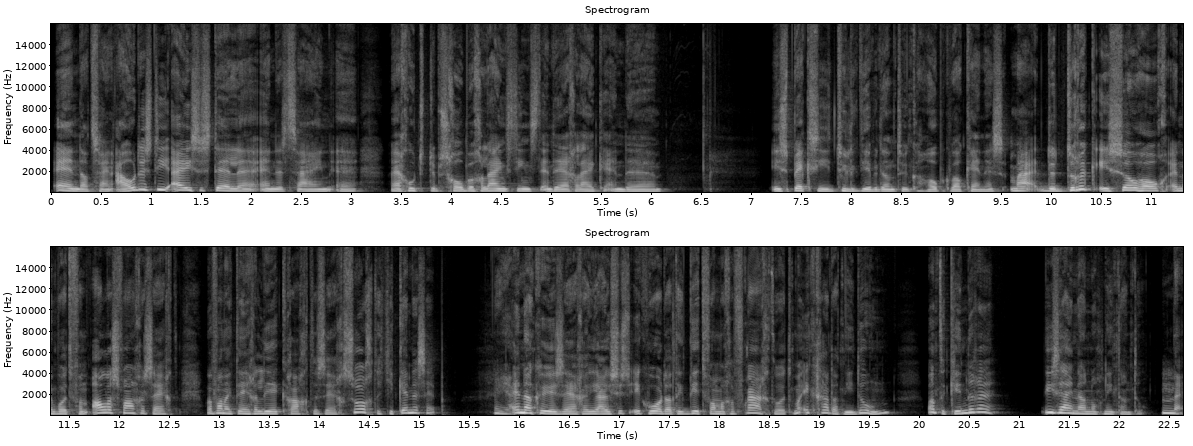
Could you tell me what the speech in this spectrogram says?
En dat zijn ouders die eisen stellen. En het zijn, uh, nou ja, goed, de schoolbegeleidingsdienst en dergelijke. En de inspectie, natuurlijk, die hebben dan natuurlijk, hoop ik wel, kennis. Maar de druk is zo hoog en er wordt van alles van gezegd. Waarvan ik tegen leerkrachten zeg, zorg dat je kennis hebt. Ja. En dan kun je zeggen, juist, dus ik hoor dat ik dit van me gevraagd wordt. Maar ik ga dat niet doen, want de kinderen, die zijn daar nog niet aan toe. Nee.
